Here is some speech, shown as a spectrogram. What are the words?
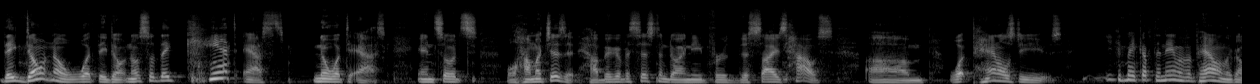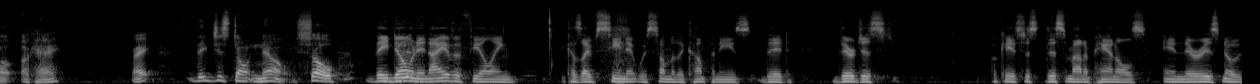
They don't know what they don't know, so they can't ask, know what to ask. And so it's, well, how much is it? How big of a system do I need for this size house? Um, what panels do you use? You can make up the name of a panel and they go, okay, right? They just don't know. So They don't, and I have a feeling because I've seen it with some of the companies that they're just okay. It's just this amount of panels, and there is no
